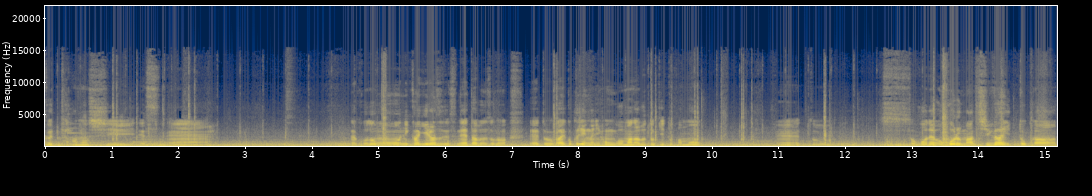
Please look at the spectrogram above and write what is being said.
ごい楽しいですね。子供に限らずですね、多分その、えっ、ー、と、外国人が日本語を学ぶ時とかも、えっ、ー、と、そこで起こる間違いとか、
